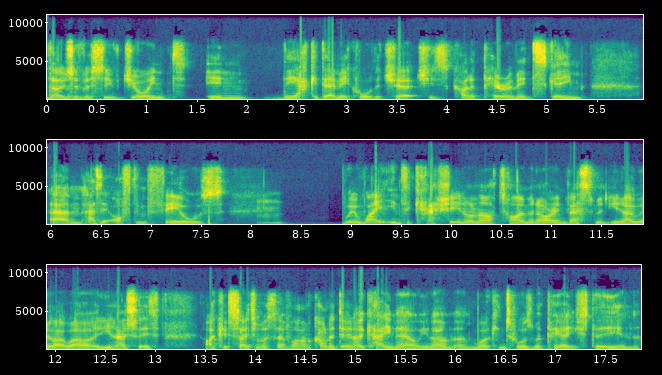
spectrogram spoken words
Those of us who've joined in the academic or the church's kind of pyramid scheme, um, as it often feels, mm we're waiting to cash in on our time and our investment. You know, we're like, well, you know, it's, it's, I could say to myself, well, I'm kind of doing okay now. You know, I'm, I'm, working towards my PhD and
